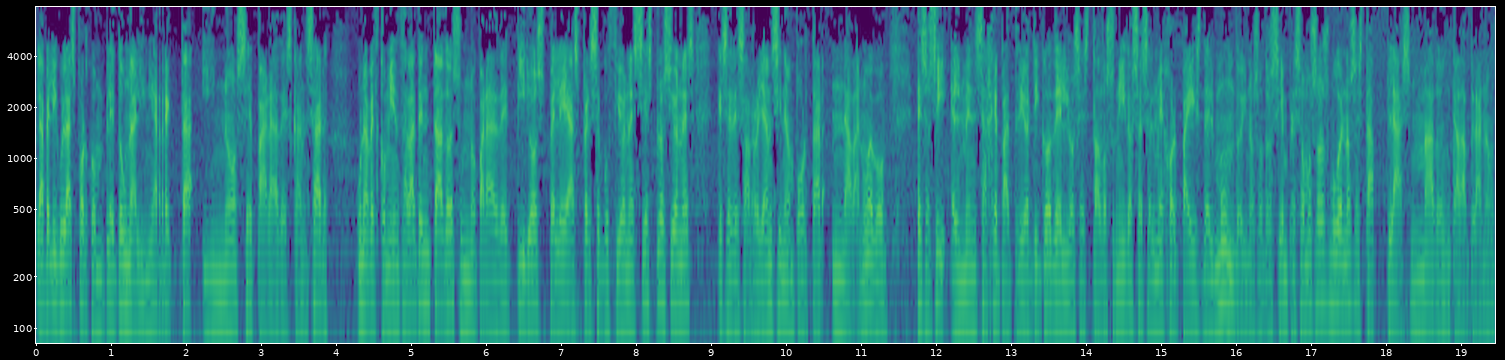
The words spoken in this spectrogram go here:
La película es por completo una línea recta y no se para a descansar. Una vez comienza el atentado es un no parar de tiros, peleas, persecuciones y explosiones que se desarrollan sin aportar nada nuevo. Eso sí, el mensaje patriótico de los Estados Unidos es el mejor país del mundo y nosotros siempre somos los buenos está plasmado en cada plano.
